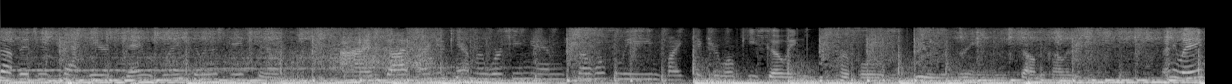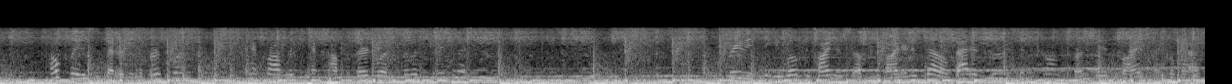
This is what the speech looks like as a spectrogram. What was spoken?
What's up, bitches? Cat here. Today we're playing Killer Escape 2. I've got my new camera working, and so hopefully my picture won't keep going purple, blue, and green, and dumb colors. Anyway, hopefully this is better than the first one, and I probably can't top the third one, so let's get into it. Previously, you woke to find yourself confined in a cell, battered, bruised, and confronted by a psychopath.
